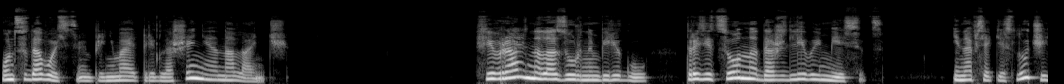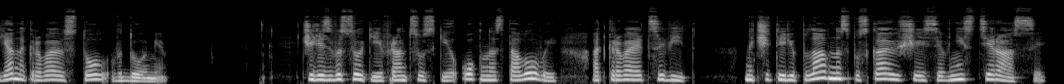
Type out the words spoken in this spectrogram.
Он с удовольствием принимает приглашение на ланч. Февраль на Лазурном берегу – традиционно дождливый месяц, и на всякий случай я накрываю стол в доме. Через высокие французские окна столовой открывается вид на четыре плавно спускающиеся вниз террасы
